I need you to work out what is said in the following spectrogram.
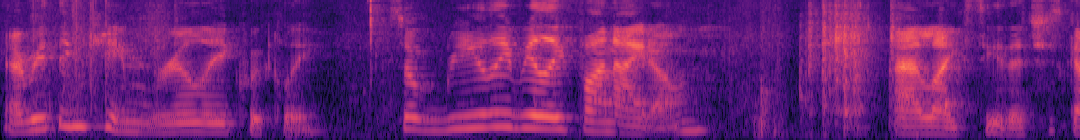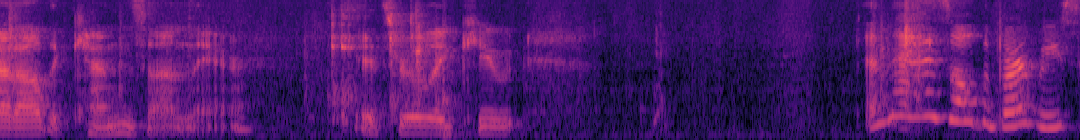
Everything came really quickly. So really, really fun item. I like see that she's got all the Kens on there. It's really cute. And that has all the Barbies.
